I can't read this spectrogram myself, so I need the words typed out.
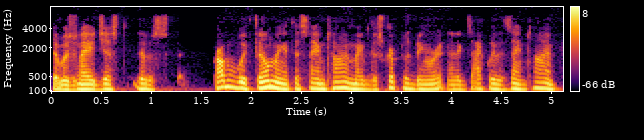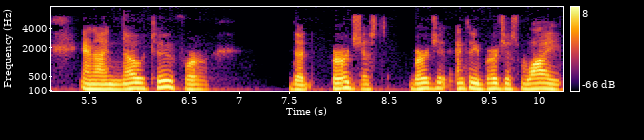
that was made just, that was probably filming at the same time. Maybe the script was being written at exactly the same time. And I know too for that Burgess, Burgess Anthony Burgess' wife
